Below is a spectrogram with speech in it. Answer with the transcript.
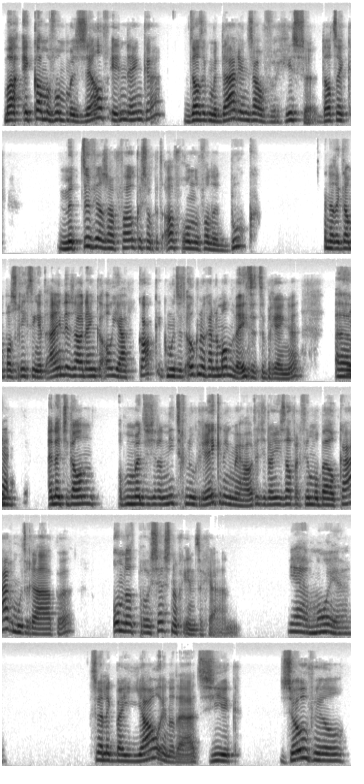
maar ik kan me voor mezelf indenken dat ik me daarin zou vergissen. Dat ik me te veel zou focussen op het afronden van het boek. En dat ik dan pas richting het einde zou denken: oh ja, kak, ik moet het ook nog aan de man weten te brengen. Ehm, Ja. En dat je dan, op het moment dat je dan niet genoeg rekening mee houdt, dat je dan jezelf echt helemaal bij elkaar moet rapen om dat proces nog in te gaan. Ja, mooi hè. Terwijl ik bij jou inderdaad zie ik zoveel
